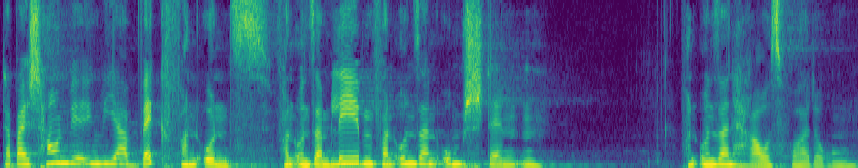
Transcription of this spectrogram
Dabei schauen wir irgendwie ja weg von uns, von unserem Leben, von unseren Umständen, von unseren Herausforderungen,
